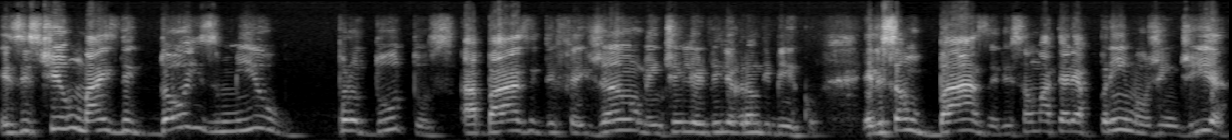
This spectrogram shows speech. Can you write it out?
existiam mais de 2 mil produtos à base de feijão, lentilha, ervilha, grão de bico. Eles são base, eles são matéria-prima hoje em dia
